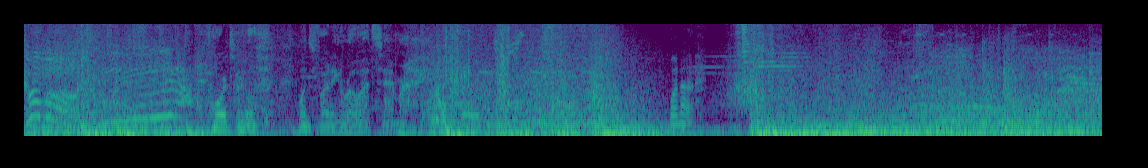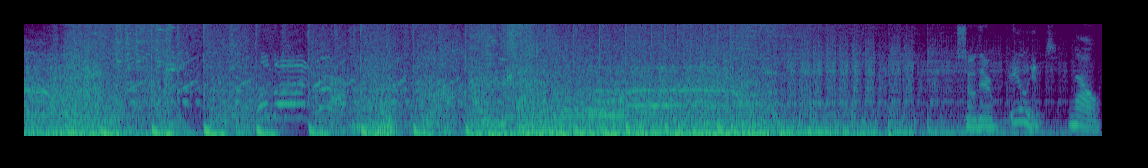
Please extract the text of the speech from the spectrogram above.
Come on! Four turtles, one's fighting a robot samurai. Why not? So they're aliens. No,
